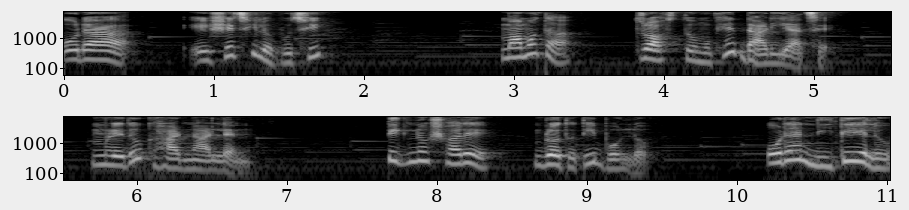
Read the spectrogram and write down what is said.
ওরা এসেছিল বুঝি? মমতা ত্রস্ত মুখে দাঁড়িয়ে আছে। মৃদু ঘাড় নাড়লেন। তীক্ষ্ণ স্বরে ব্রততী বলল, ওরা নিতে এলো।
